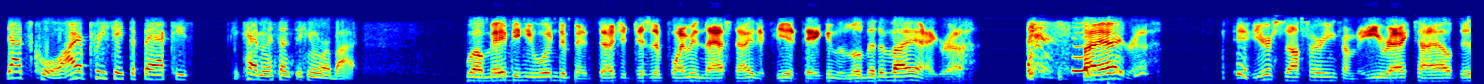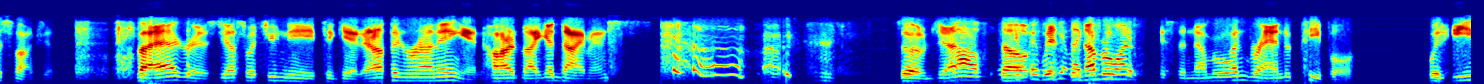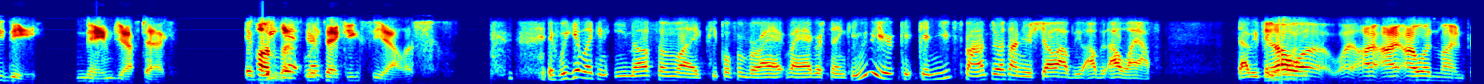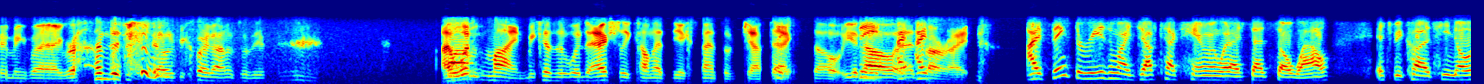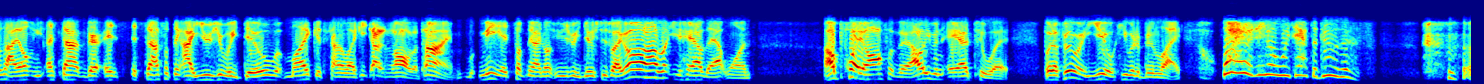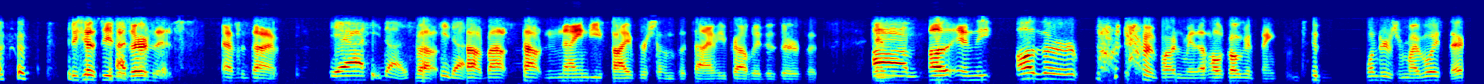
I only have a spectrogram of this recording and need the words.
That's cool. I appreciate the fact he's having a sense of humor about it. Well, maybe he wouldn't have been such a disappointment last night if he had taken a little bit of Viagra. Viagra. If you're suffering from erectile dysfunction, Viagra is just what you need to get up and running and hard like a diamond. So, just, wow. so if, if we it's get the like number one. get- It's the number one brand of people with ED named Jeff Tech. if we Unless get you're like taking Cialis. if we get like an email from like people from Vi- Viagra saying, "Can you be your, can, you sponsor us on your show?" I'll be I'll, be, I'll laugh. That'd be You know, funny. uh, I, I I wouldn't mind pimping Viagra on this show, to be quite honest with you. I Um, wouldn't mind because it would actually come at the expense of Jeff Tech. So you See, know, I- that's I- all right. I think the reason why Jeff Tech's handling what I said so well is because he knows I don't. It's not very. It's it's not something I usually do. But Mike, it's kind of like he does it all the time. With me, it's something I don't usually do. So he's like, "Oh, I'll let you have that one. I'll play off of it. I'll even add to it." But if it were you, he would have been like, "Why does he always have to do this?" Because he deserves it half the time. Yeah, he does. About he does. about about about ninety five percent of the time, he probably deserves it. And, Um, uh, and the other, pardon me, that Hulk Hogan thing did wonders for my voice there.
